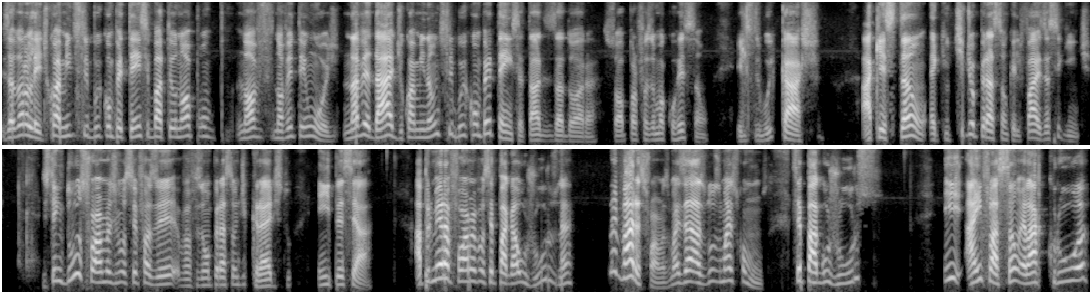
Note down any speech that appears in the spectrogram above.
Isadora Leite, Ami distribui competência e bateu 9,91 hoje. Na verdade, o Ami não distribui competência, tá, Isadora? Só para fazer uma correção. Ele distribui caixa. A questão é que o tipo de operação que ele faz é a seguinte: existem duas formas de você fazer, fazer uma operação de crédito em IPCA. A primeira forma é você pagar os juros, né? Tem várias formas, mas é as duas mais comuns. Você paga os juros e a inflação, ela acrua,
